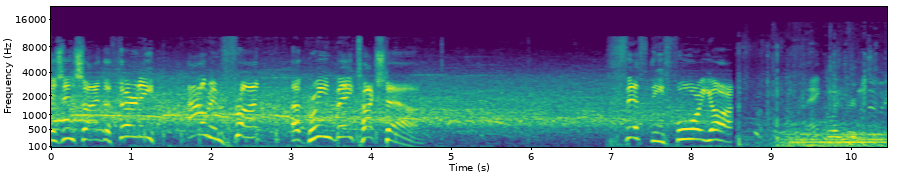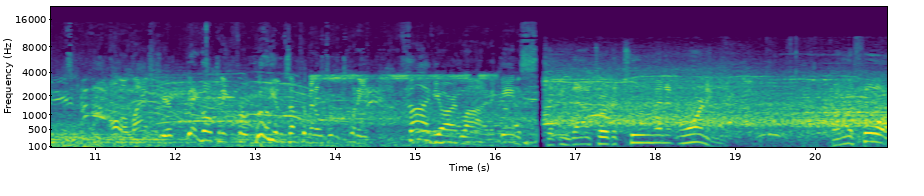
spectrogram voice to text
is inside the 30, out in front, a Green Bay touchdown. 54 yards. Ankle injury was all last year. Big opening for Williams up the middle to the 25-yard line. A gain of six. Looking down toward the two-minute warning. From the four,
